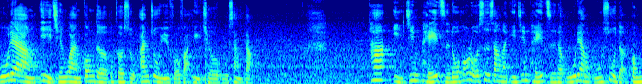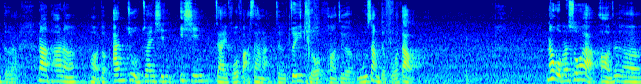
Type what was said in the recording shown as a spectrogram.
无量亿千万功德不可数，安住于佛法，欲求无上道。他已经培植罗诃罗世上呢，已经培植了无量无数的功德啊。那他呢，好都安住专心一心在佛法上啊，这个追求啊，这个无上的佛道啊。那我们说啊，啊，这个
